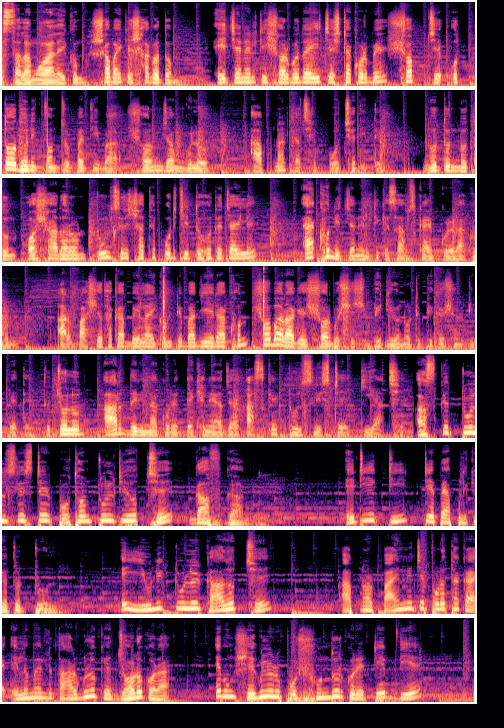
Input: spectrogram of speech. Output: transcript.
আসসালামু আলাইকুম, সবাইকে স্বাগতম। এই চ্যানেলটি সর্বদাই চেষ্টা করবে সবচেয়ে অত্যাধুনিক যন্ত্রপাতি বা সরঞ্জামগুলো আপনার কাছে পৌঁছে দিতে। নতুন নতুন অসাধারণ টুলসের সাথে পরিচিত হতে চাইলে এখনই চ্যানেলটিকে সাবস্ক্রাইব করে রাখুন। আর পাশে থাকা বেল আইকনটি বাজিয়ে রাখুন সবার আগে সর্বশেষ ভিডিও নোটিফিকেশনটি পেতে। তো চলুন আর দেরি না করে দেখে নেওয়া যাক আজকের টুলস লিস্টে কি আছে। আজকের টুলস লিস্টের প্রথম টুলটি হচ্ছে গাফ গান এটি একটি টেপ অ্যাপ্লিকেটর টুল। এই ইউনিক টুলের কাজ হচ্ছে আপনার পায়ের নিচে পড়ে থাকা এলোমেলো তারগুলোকে জড়ো করা এবং সেগুলোর উপর সুন্দর করে টেপ দিয়ে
